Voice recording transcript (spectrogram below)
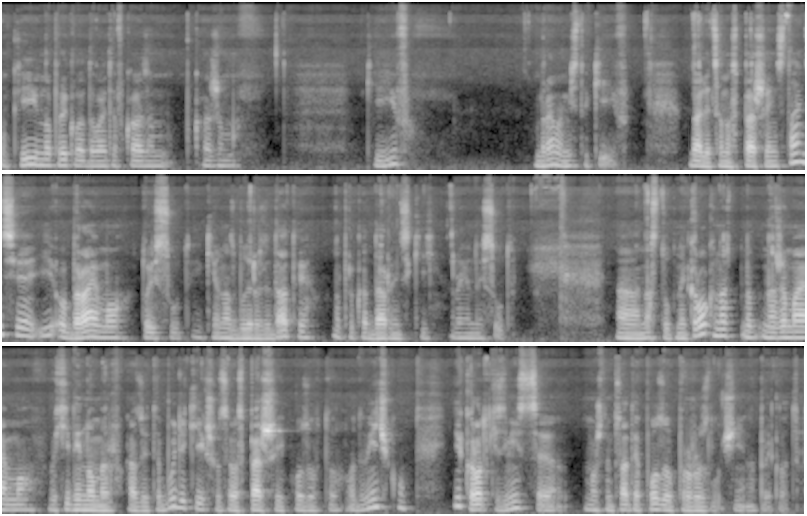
ну, Київ, наприклад, давайте вказуємо, вкажемо Київ. Обираємо місто Київ. Далі це у нас перша інстанція, і обираємо той суд, який у нас буде розглядати, наприклад, Дарницький районний суд. Наступний крок на- на- нажимаємо вихідний номер, вказуєте будь-який. Якщо це у вас перший позов, то одиничку. І короткий зміст це можна написати позов про розлучення, наприклад.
